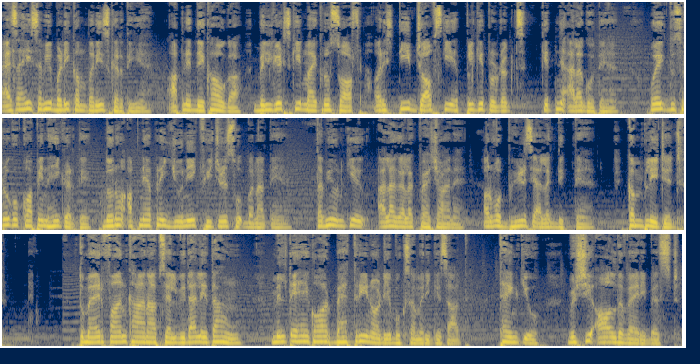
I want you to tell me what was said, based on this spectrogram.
ऐसा ही सभी बड़ी कंपनीज़ करती हैं। आपने देखा होगा बिलगेट्स की माइक्रोसॉफ्ट और स्टीव जॉब्स की एप्पल के प्रोडक्ट्स कितने अलग होते हैं। वो एक दूसरे को कॉपी नहीं करते, दोनों अपने अपने यूनिक फीचर्स बनाते हैं। तभी उनकी अलग अलग पहचान है और वो भीड़ से अलग दिखते हैं। कम्प्लीटेड तो मैं इरफान खान आपसे अलविदा लेता हूँ। मिलते हैं एक और बेहतरीन ऑडियो बुक समरी के साथ। Thank you wish you all the very best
